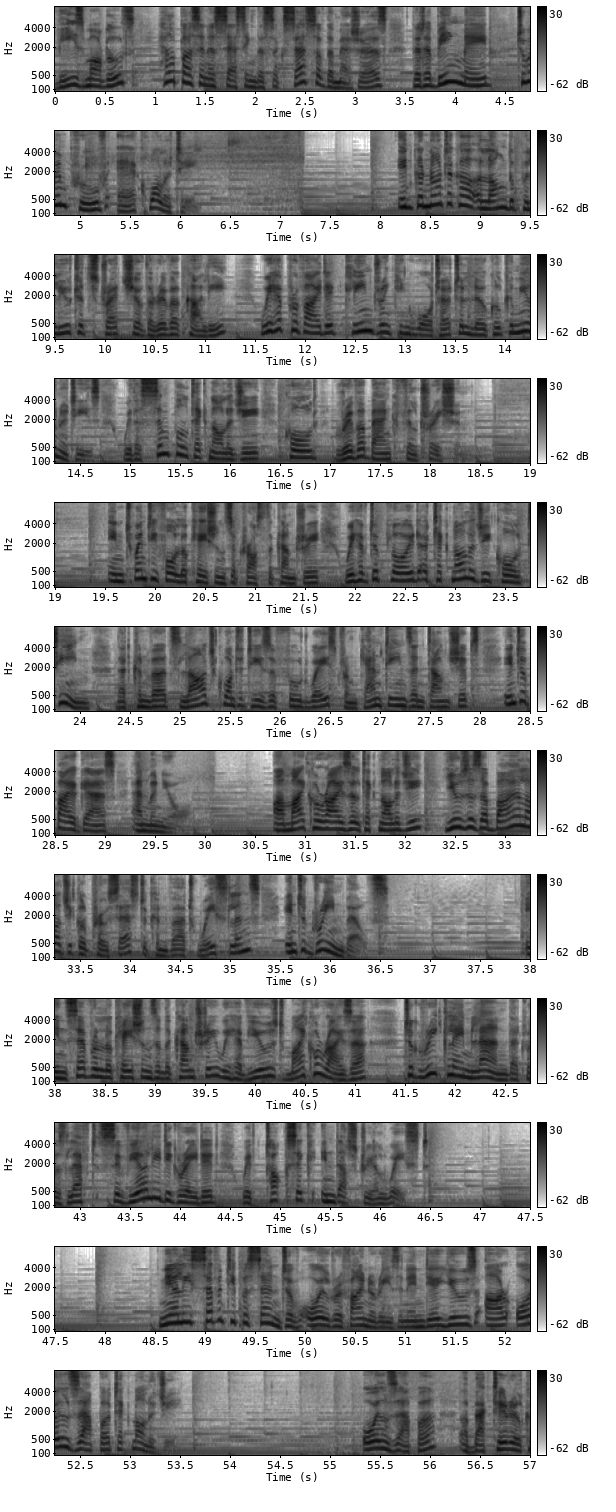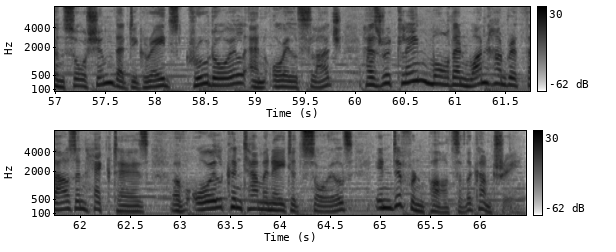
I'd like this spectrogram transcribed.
These models help us in assessing the success of the measures that are being made to improve air quality. In Karnataka, along the polluted stretch of the river Kali, we have provided clean drinking water to local communities with a simple technology called riverbank filtration. In 24 locations across the country, we have deployed a technology called TEAM that converts large quantities of food waste from canteens and townships into biogas and manure. Our mycorrhizal technology uses a biological process to convert wastelands into green belts. In several locations in the country, we have used mycorrhiza to reclaim land that was left severely degraded with toxic industrial waste. Nearly 70% of oil refineries in India use our Oil Zapper technology. Oil Zapper, a bacterial consortium that degrades crude oil and oil sludge, has reclaimed more than 100,000 hectares of oil contaminated soils in different parts of the country.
